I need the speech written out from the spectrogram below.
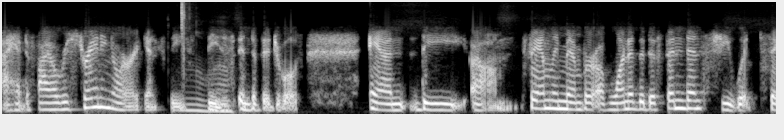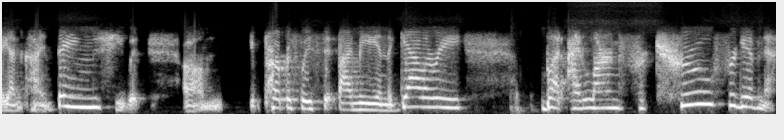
I had to file restraining order against these oh, wow. these individuals, and the um, family member of one of the defendants, she would say unkind things. She would um, purposely sit by me in the gallery, but I learned for true forgiveness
